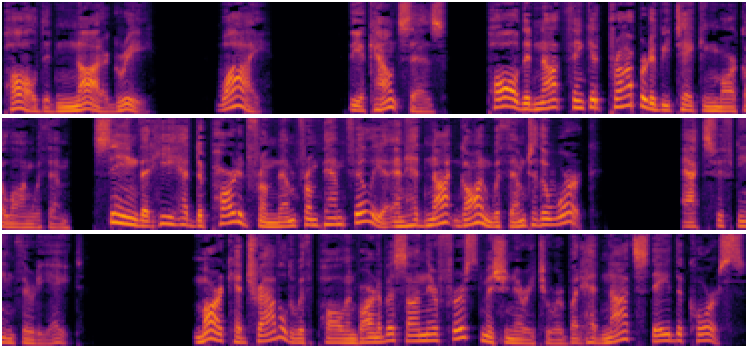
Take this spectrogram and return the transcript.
Paul did not agree. Why? The account says, Paul did not think it proper to be taking Mark along with them, seeing that he had departed from them from Pamphylia and had not gone with them to the work. Acts 15:38. Mark had traveled with Paul and Barnabas on their first missionary tour but had not stayed the course.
